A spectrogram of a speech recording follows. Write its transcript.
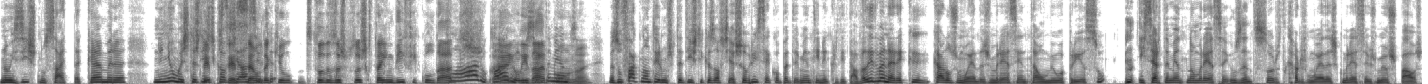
não existe no site da Câmara, nenhuma estatística Isto é oficial. Acerca... daquilo de todas as pessoas que têm dificuldades claro, claro, em lidar exatamente. com, não é? Mas o facto de não termos estatísticas oficiais sobre isso é completamente inacreditável. E de maneira que Carlos Moedas merece então o meu apreço e certamente não merecem os antecessores de Carlos Moedas que merecem os meus paus.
